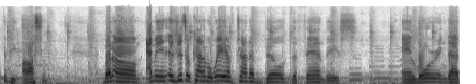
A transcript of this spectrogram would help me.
it'd be awesome. But um, I mean, it's just a kind of a way of trying to build the fan base and lowering that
